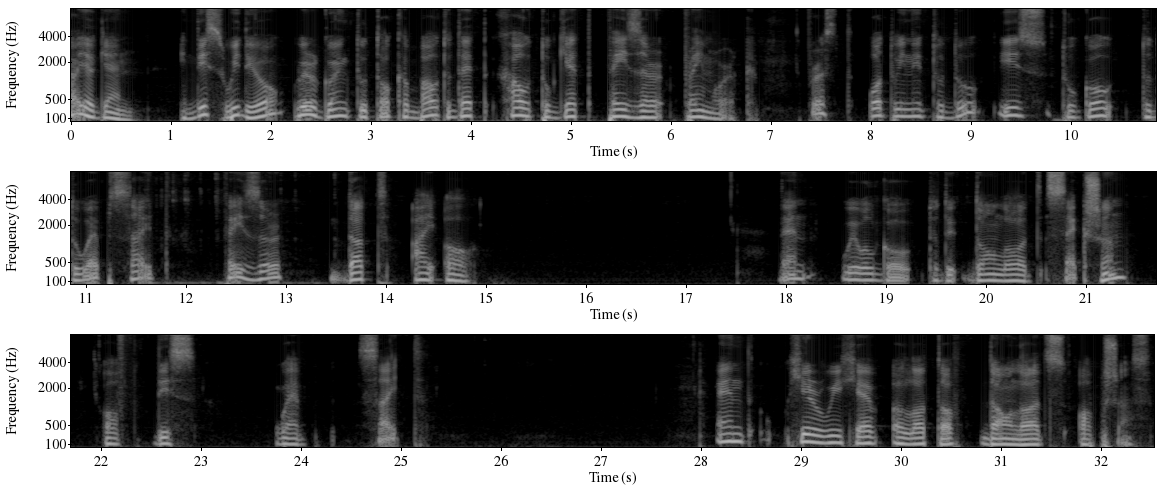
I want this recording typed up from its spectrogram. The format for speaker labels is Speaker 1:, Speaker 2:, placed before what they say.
Speaker 1: Hi again. In this video we're going to talk about that how to get Phaser framework. First what we need to do is to go to the website phaser.io. Then we will go to the download section of this website and here we have a lot of downloads options.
